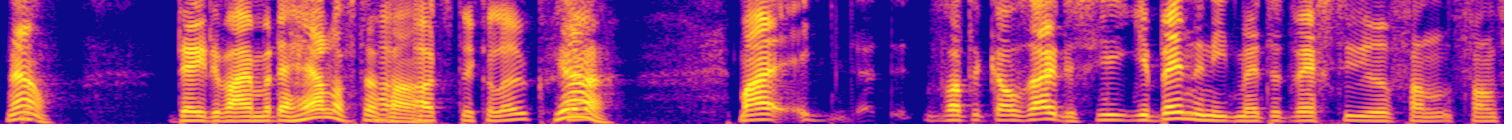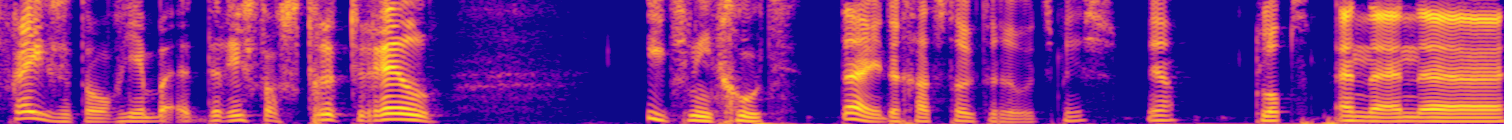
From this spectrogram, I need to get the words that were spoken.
Nou, deden wij maar de helft Ha- daarvan. hartstikke leuk. Ja. Maar ik, wat ik al zei, dus je, je bent er niet met het wegsturen van, van vrezen, toch? Je, er is toch structureel iets niet goed? Nee, er gaat structureel iets mis. Ja, klopt. En, en eh,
